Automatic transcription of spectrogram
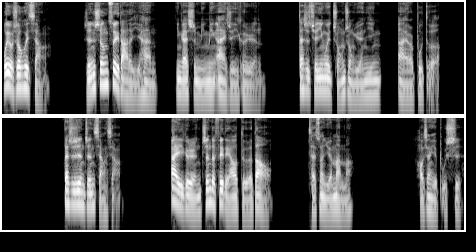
我有时候会想，人生最大的遗憾，应该是明明爱着一个人，但是却因为种种原因爱而不得。但是认真想想，爱一个人真的非得要得到才算圆满吗？好像也不是。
